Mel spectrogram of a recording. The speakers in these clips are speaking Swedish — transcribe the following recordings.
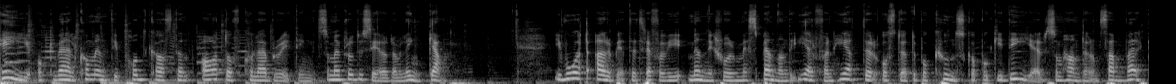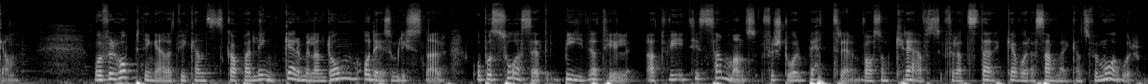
Hej och välkommen till podcasten Art of Collaborating som är producerad av Lenka. I vårt arbete träffar vi människor med spännande erfarenheter och stöter på kunskap och idéer som handlar om samverkan. Vår förhoppning är att vi kan skapa länkar mellan dem och dig som lyssnar och på så sätt bidra till att vi tillsammans förstår bättre vad som krävs för att stärka våra samverkansförmågor.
